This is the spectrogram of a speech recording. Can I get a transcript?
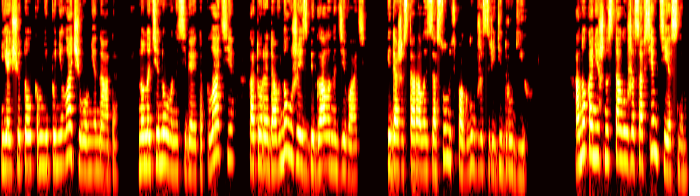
Я еще толком не поняла, чего мне надо, но натянула на себя это платье, которое давно уже избегала надевать, и даже старалась засунуть поглубже среди других. Оно, конечно, стало уже совсем тесным,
